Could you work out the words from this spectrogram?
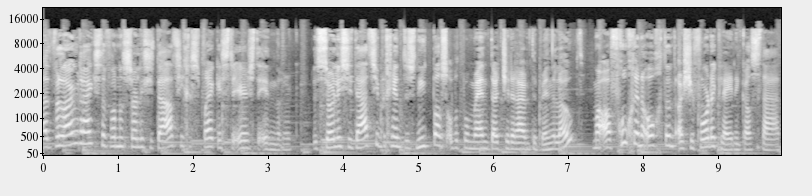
Het belangrijkste van een sollicitatiegesprek is de eerste indruk. De sollicitatie begint dus niet pas op het moment dat je de ruimte binnenloopt, maar al vroeg in de ochtend als je voor de kledingkast staat.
